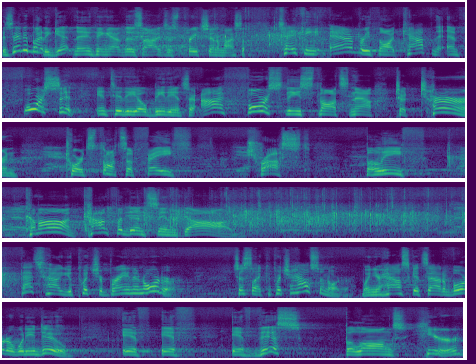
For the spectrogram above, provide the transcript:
is anybody getting anything out of this? I just preaching to myself. Taking every thought captive and force it into the obedience. I force these thoughts now to turn towards thoughts of faith, trust, belief. Come on, confidence in God. That's how you put your brain in order. Just like you put your house in order. When your house gets out of order, what do you do? If if if this belongs here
